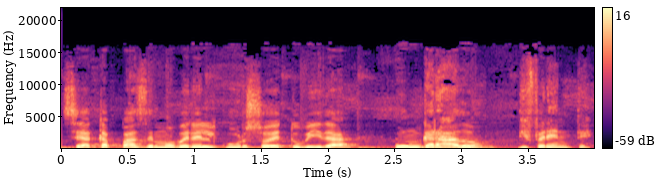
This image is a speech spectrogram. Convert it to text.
sea capaz de mover el curso de tu vida un grado diferente.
